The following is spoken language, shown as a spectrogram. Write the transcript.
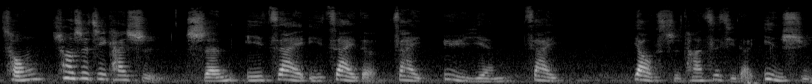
从创世纪开始，神一再一再的在预言，在要使他自己的应许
